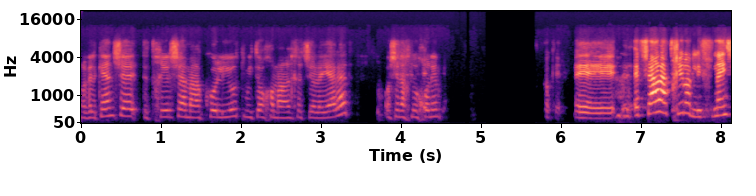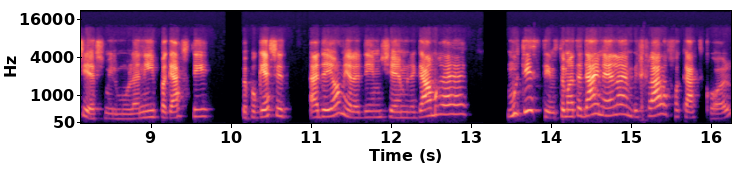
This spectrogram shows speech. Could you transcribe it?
אבל כן שתתחיל שם הקוליות מתוך המערכת של הילד, או שאנחנו יכולים... אוקיי. Okay. אה, אפשר להתחיל עוד לפני שיש מלמול. אני פגשתי ופוגשת עד היום ילדים שהם לגמרי מוטיסטים, זאת אומרת עדיין אין להם בכלל הפקת קול,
